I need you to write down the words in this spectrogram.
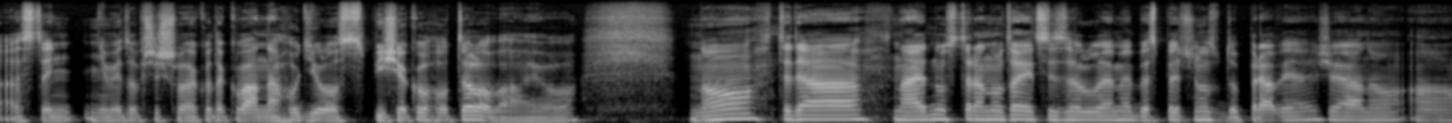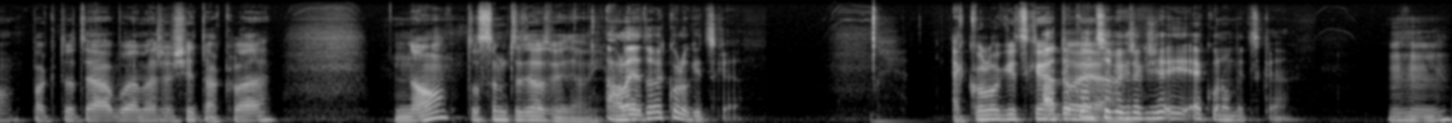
A stejně mi to přišlo jako taková nahodilost, spíš jako hotelová, jo. No, teda na jednu stranu tady cizelujeme bezpečnost v dopravě, že ano, a pak to teda budeme řešit takhle. No, to jsem teda zvědavý. Ale je to ekologické. Ekologické A to dokonce je. bych řekl, že i ekonomické. Mhm.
